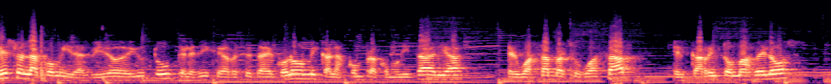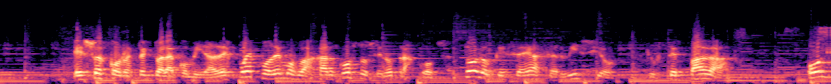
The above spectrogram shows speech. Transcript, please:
Eso es la comida, el video de YouTube que les dije de recetas económicas, las compras comunitarias, el WhatsApp versus WhatsApp, el carrito más veloz eso es con respecto a la comida. Después podemos bajar costos en otras cosas. Todo lo que sea servicio que usted paga, hoy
